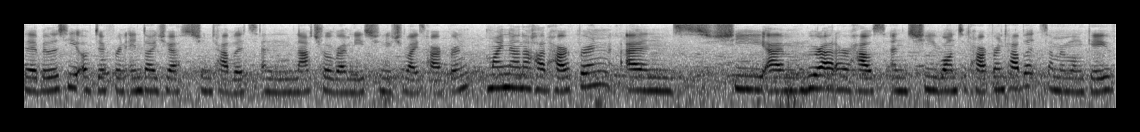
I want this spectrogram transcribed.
the ability of different indigestion tablets and natural remedies to neutralise heartburn. My nana had heartburn and she, um, we were at her house and she wanted heartburn tablets and my mum gave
